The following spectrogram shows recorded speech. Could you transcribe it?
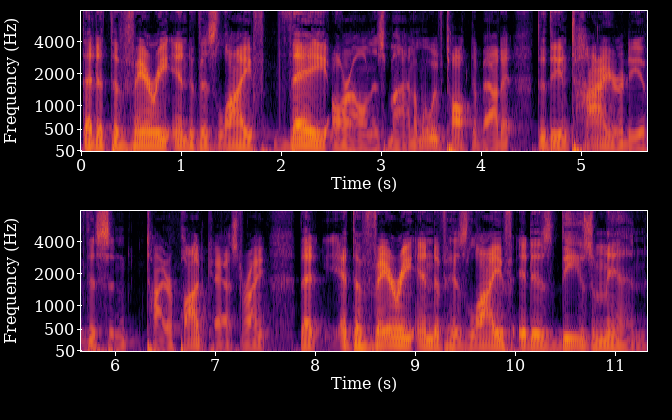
that at the very end of his life, they are on his mind. I mean, we've talked about it through the entirety of this entire podcast, right? That at the very end of his life, it is these men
